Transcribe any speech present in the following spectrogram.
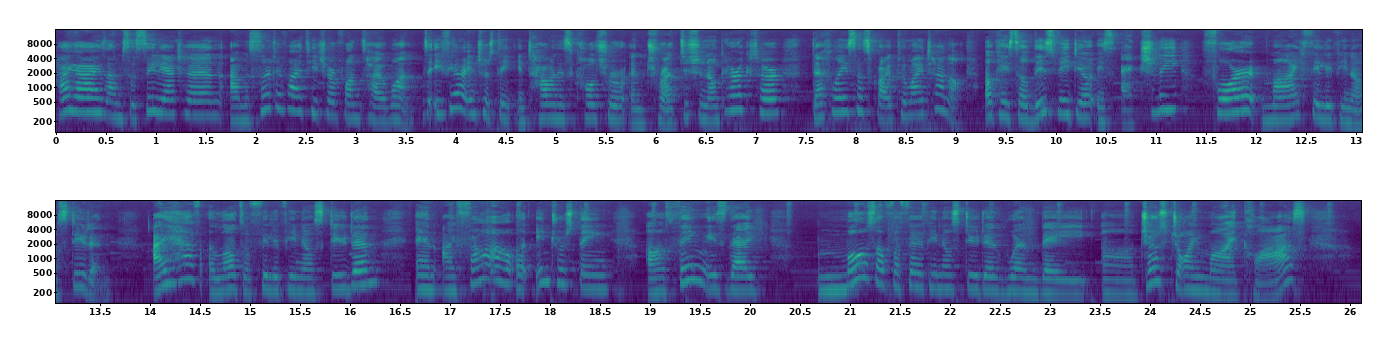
Hi guys, I'm Cecilia Chen. I'm a certified teacher from Taiwan. If you're interested in Taiwanese culture and traditional character, definitely subscribe to my channel. Okay, so this video is actually for my Filipino student. I have a lot of Filipino students and I found out an interesting uh, thing is that most of the Filipino students when they uh, just join my class,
